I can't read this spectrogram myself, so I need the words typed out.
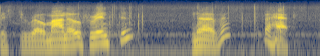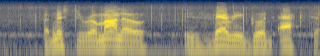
Mr. Romano, for instance? Nervous? Perhaps. But Mr. Romano is very good actor.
